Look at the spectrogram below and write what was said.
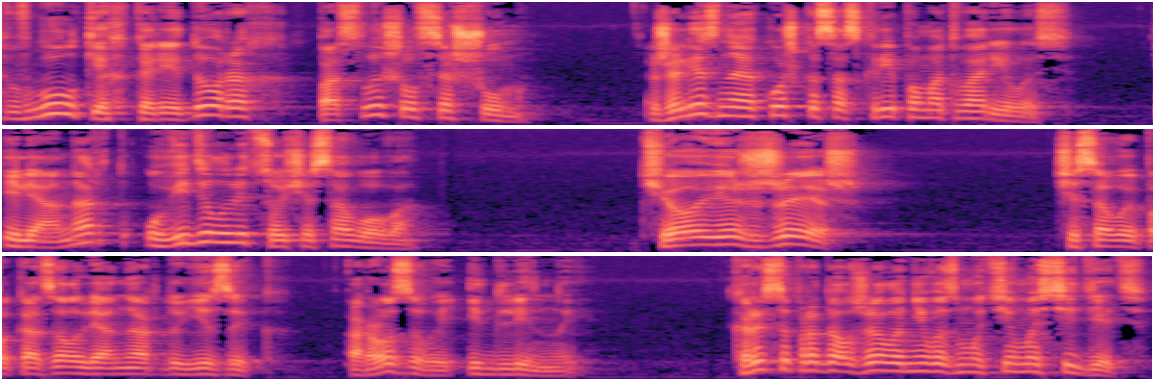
в гулких коридорах послышался шум – Железное окошко со скрипом отворилось, и Леонард увидел лицо часового. «Чего визжишь?» Часовой показал Леонарду язык, розовый и длинный. Крыса продолжала невозмутимо сидеть.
